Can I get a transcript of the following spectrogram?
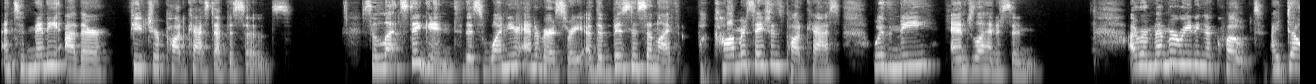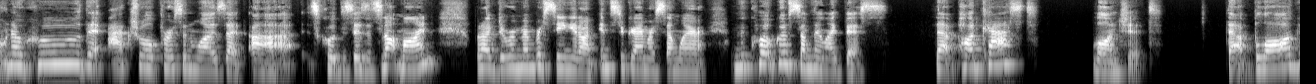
and to many other future podcast episodes. So let's dig into this one year anniversary of the Business and Life Conversations podcast with me, Angela Henderson. I remember reading a quote. I don't know who the actual person was that uh, quote this is. It's not mine, but I do remember seeing it on Instagram or somewhere. And the quote goes something like this That podcast, launch it. That blog,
